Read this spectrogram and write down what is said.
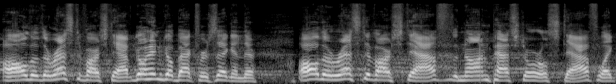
all of the rest of our staff. Go ahead and go back for a second there. All the rest of our staff, the non pastoral staff, like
